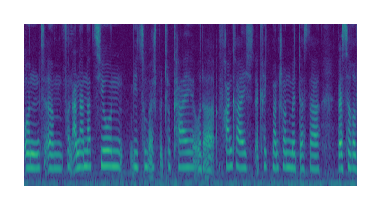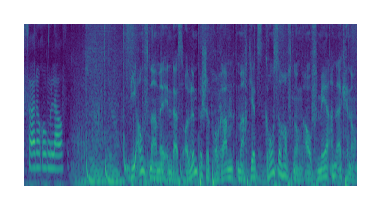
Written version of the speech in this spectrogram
Und ähm, von anderen Nationen, wie zum Beispiel Türkei oder Frankreich, da kriegt man schon mit, dass da bessere Förderungen laufen. Die Aufnahme in das olympische Programm macht jetzt große Hoffnung auf mehr Anerkennung.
